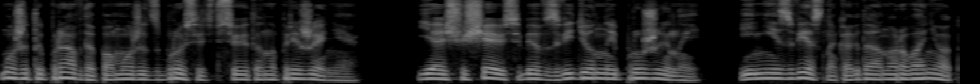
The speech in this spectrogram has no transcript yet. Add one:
«Может и правда поможет сбросить все это напряжение. Я ощущаю себя взведенной пружиной, и неизвестно, когда оно рванет,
